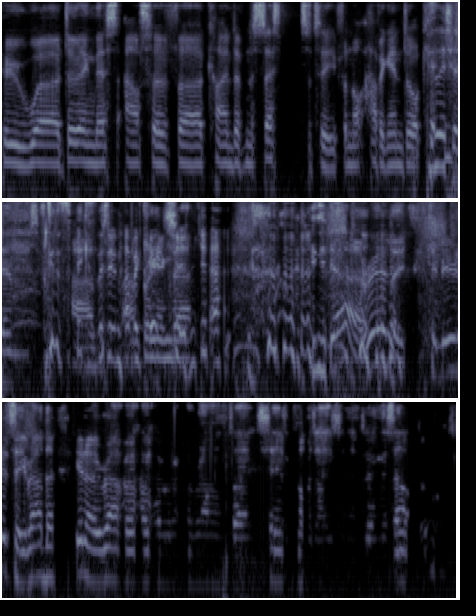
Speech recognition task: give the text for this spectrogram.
who were doing this out of uh, kind of necessity for not having indoor kitchens. Say and, they didn't have a kitchen. Their... Yeah, yeah, really. Community rather, you know, around, around shared accommodation and doing this outdoors.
